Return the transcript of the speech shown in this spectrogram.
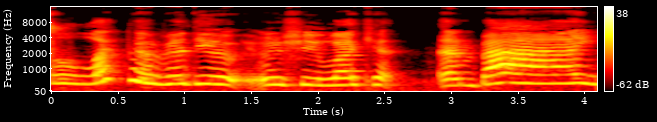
Like the video if you like it, and bye.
